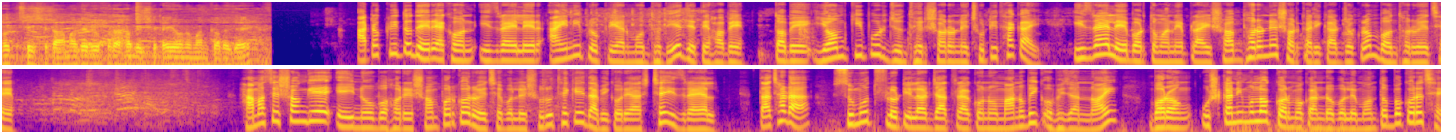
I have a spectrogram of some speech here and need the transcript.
হচ্ছে সেটা আমাদের উপরে হবে, সেটাই অনুমান করা যায়। আটককৃতদের এখন ইসরায়েলের আইনি প্রক্রিয়ার মধ্য দিয়ে যেতে হবে। তবে ইয়ম কিপুর যুদ্ধের স্মরণে ছুটি থাকায় ইসরায়েলে বর্তমানে প্রায় সব ধরনের সরকারি কার্যক্রম বন্ধ রয়েছে। হামাসের সঙ্গে এই নৌবহরের সম্পর্ক রয়েছে বলে শুরু থেকেই দাবি করে আসছে ইসরায়েল। তাছাড়া সুমুদ ফ্লোটিলার যাত্রা কোনো মানবিক অভিযান নয় বরং উস্কানিমূলক কর্মকাণ্ড বলে মন্তব্য করেছে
